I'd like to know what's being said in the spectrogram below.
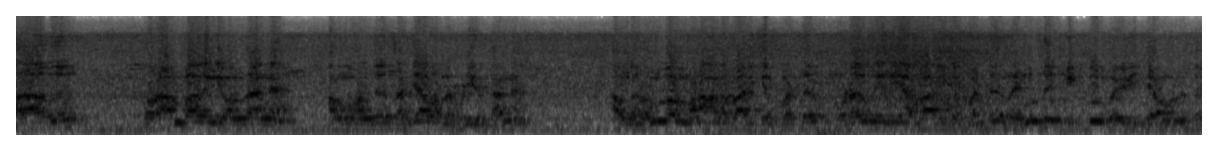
அதாவது ஒரு அம்பாள் இங்கே வந்தாங்க. அவங்க வந்து தஞ்சாவூரில் குடியிருக்காங்க. அவங்க ரொம்ப மனநல பாதிக்கப்பட்டு உடல் ரீதியாக பாதிக்கப்பட்டு ரெண்டு கிட்னி போயிடுச்சு அவங்களுக்கு.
